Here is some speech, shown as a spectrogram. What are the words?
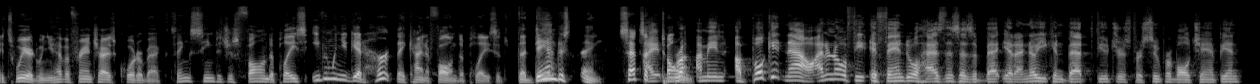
It's weird when you have a franchise quarterback, things seem to just fall into place. Even when you get hurt, they kind of fall into place. It's the damnedest thing. Sets a I, tone. I mean, a book it now. I don't know if he, if FanDuel has this as a bet yet. I know you can bet futures for Super Bowl champion.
